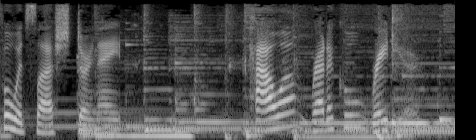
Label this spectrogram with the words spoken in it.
forward slash donate. Power Radical Radio.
